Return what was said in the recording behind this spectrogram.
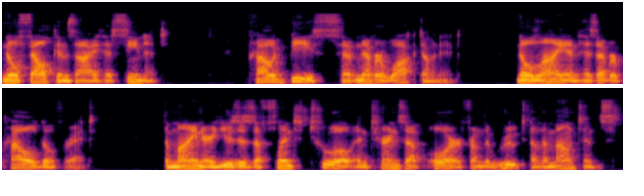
No falcon's eye has seen it. Proud beasts have never walked on it. No lion has ever prowled over it. The miner uses a flint tool and turns up ore from the root of the mountains.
